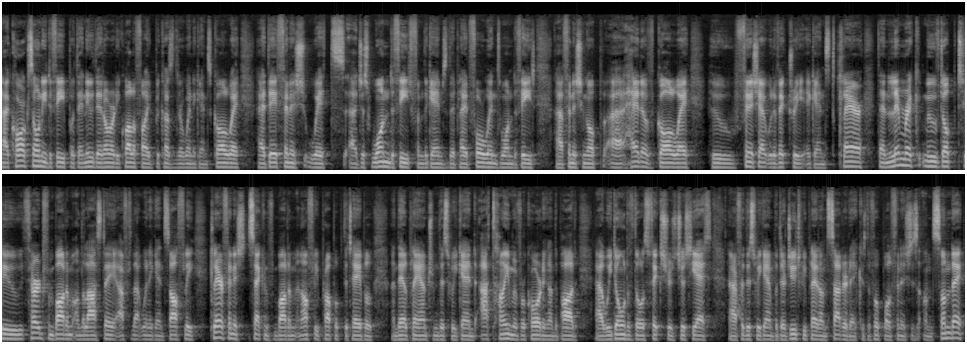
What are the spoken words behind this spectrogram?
Uh, Cork's only defeat, but they knew they'd already qualified because of their win against Galway. Uh, they finish with uh, just one defeat from the games that they played, four wins, one defeat, uh, finishing up ahead of Galway, who finish out with a victory against Clare. Then Limerick moved up to third from bottom on the last day after that win against Offaly. Clare finished second from bottom, and Offaly prop up the table, and they'll play Antrim this weekend. At time of recording on the pod, uh, we don't have those fixtures just yet uh, for this weekend, but they're due to be played on Saturday because the football finishes on Sunday.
